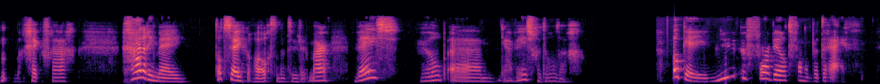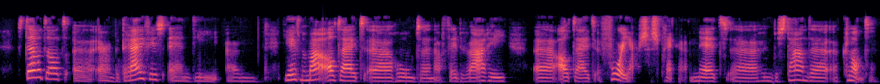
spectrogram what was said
gekke vraag, ga erin mee. Tot zekere hoogte natuurlijk, maar wees hulp, uh, ja, wees geduldig. Oké, nu een voorbeeld van een bedrijf. Stel dat uh, er een bedrijf is en die, um, die heeft normaal altijd uh, rond uh, nou, februari altijd voorjaarsgesprekken met hun bestaande klanten.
